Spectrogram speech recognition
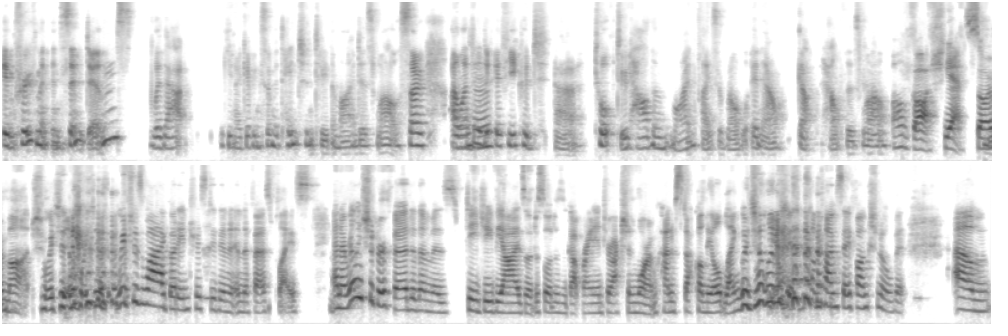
improvement in symptoms without you know giving some attention to the mind as well so i mm-hmm. wondered if you could uh, talk to how the mind plays a role in our gut health as well oh gosh yeah so mm. much which is which is which is why i got interested in it in the first place and i really should refer to them as dgbis or disorders of gut brain interaction more i'm kind of stuck on the old language a little yeah. bit sometimes say functional but um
